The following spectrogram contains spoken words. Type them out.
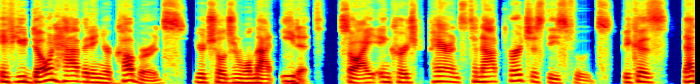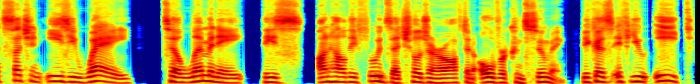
if you don't have it in your cupboards, your children will not eat it. So I encourage parents to not purchase these foods because that's such an easy way to eliminate these unhealthy foods that children are often over consuming. Because if you eat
